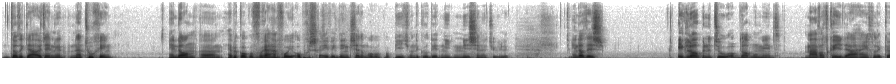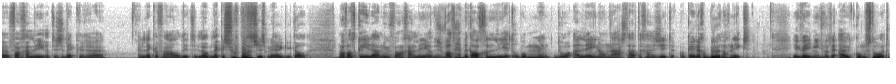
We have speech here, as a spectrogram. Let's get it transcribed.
dat ik daar uiteindelijk naartoe ging. En dan um, heb ik ook een vraag voor je opgeschreven. Ik denk, ik zet hem op een papiertje, want ik wil dit niet missen natuurlijk. En dat is, ik loop er naartoe op dat moment. Maar wat kun je daar eigenlijk uh, van gaan leren? Het is lekker, uh, een lekker verhaal dit. Het loopt lekker soepeltjes, merk ik al. Maar wat kun je daar nu van gaan leren? Dus wat heb ik al geleerd op een moment door alleen al naast haar te gaan zitten? Oké, er gebeurt nog niks. Ik weet niet wat de uitkomst wordt.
